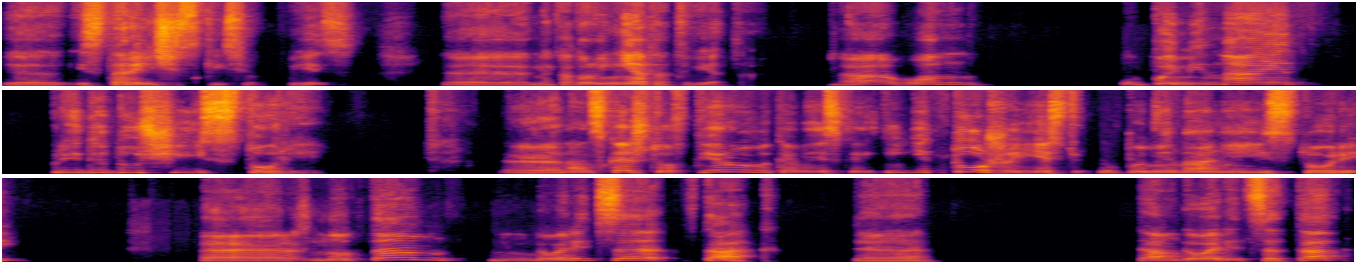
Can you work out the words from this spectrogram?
э, исторический сюрприз, на который нет ответа. Да? Он упоминает предыдущие истории. Э, надо сказать, что в первой Маковейской книге тоже есть упоминание историй, э, но там говорится так. Э, там говорится так.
